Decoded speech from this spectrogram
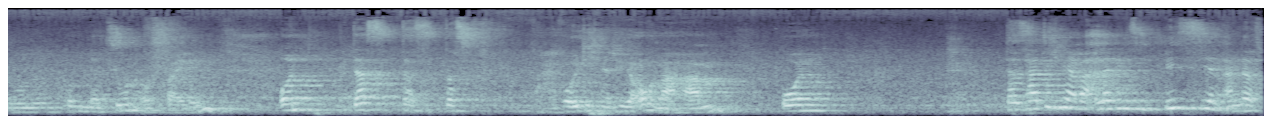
so eine Kombination aus beiden. Und das, das, das wollte ich natürlich auch immer haben. Und das hatte ich mir aber allerdings ein bisschen anders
